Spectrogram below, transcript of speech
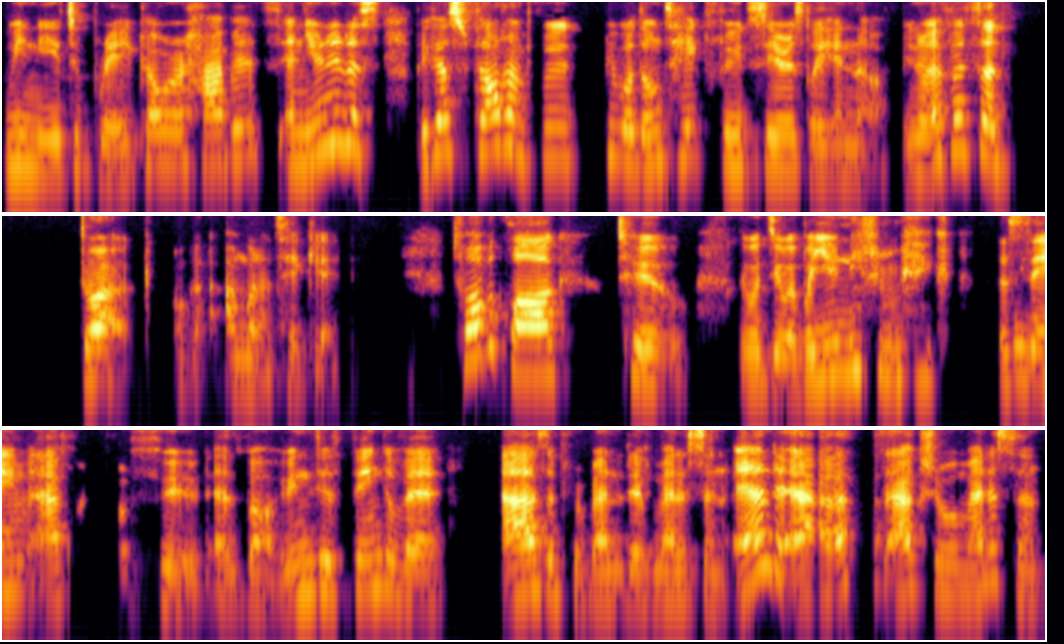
we need to break our habits and you need to because sometimes food people don't take food seriously enough you know if it's a drug okay i'm gonna take it 12 o'clock two we will do it but you need to make the yeah. same effort for food as well. You need to think of it as a preventative medicine and as actual medicine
